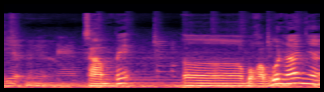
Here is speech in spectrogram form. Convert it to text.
iya iya. sampai eh, bokap gue nanya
